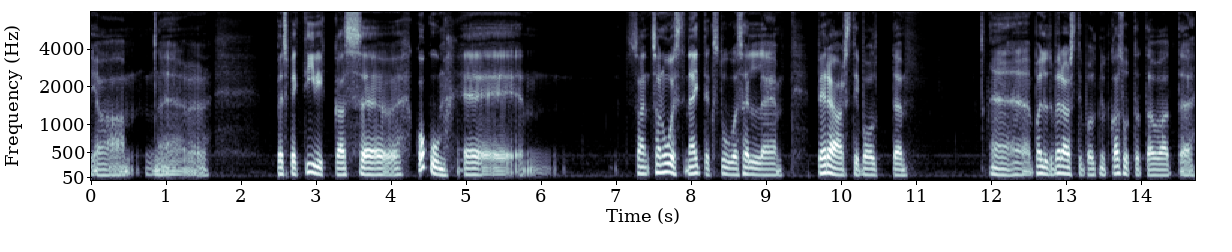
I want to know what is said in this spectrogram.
ja perspektiivikas kogum. saan, saan uuesti näiteks tuua selle perearsti poolt Äh, paljude perearsti poolt nüüd kasutatavad äh,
